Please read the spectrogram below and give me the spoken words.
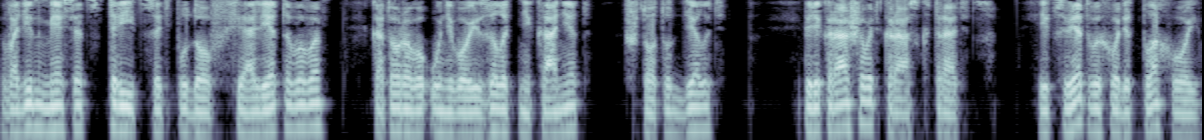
в один месяц 30 пудов фиолетового, которого у него и золотника нет. Что тут делать? Перекрашивать краск тратится, и цвет выходит плохой,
